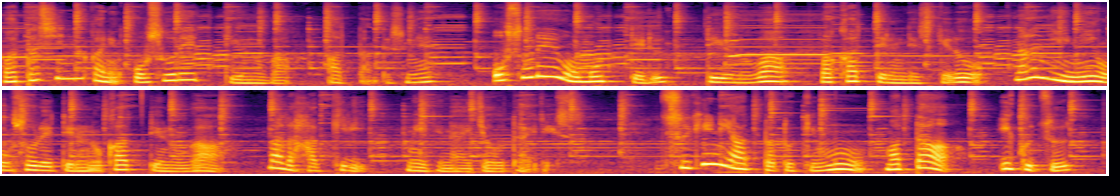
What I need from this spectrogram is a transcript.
私の中に恐れっていうのがあったんですね。恐れを持ってるっていうのは分かってるんですけど何に恐れてるのかっていうのがまだはっきり見えてない状態です。次に会った時もまたいくつっ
